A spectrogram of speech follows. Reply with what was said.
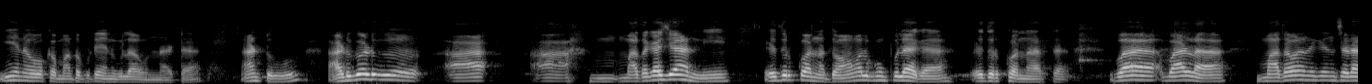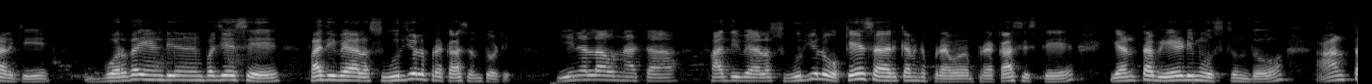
ఈయన ఒక మతపుట ఏనుగులా ఉన్నట అంటూ అడుగడుగు మదగజాన్ని ఎదుర్కొన్న దోమల గుంపులాగా ఎదుర్కొన్నారట. వా వాళ్ళ మతం అనిగించడానికి బురద ఎండింపజేసే పదివేల సూర్యుల ప్రకాశంతో ఈయనెలా ఉన్నట్ట పదివేల సూర్యులు ఒకేసారి కనుక ప్ర ప్రకాశిస్తే ఎంత వేడిమి వస్తుందో అంత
